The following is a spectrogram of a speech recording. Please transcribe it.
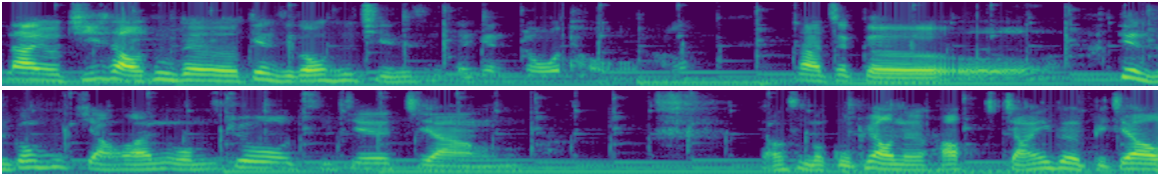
那有极少数的电子公司其实是呈现多头。好，那这个电子公司讲完，我们就直接讲讲什么股票呢？好，讲一个比较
